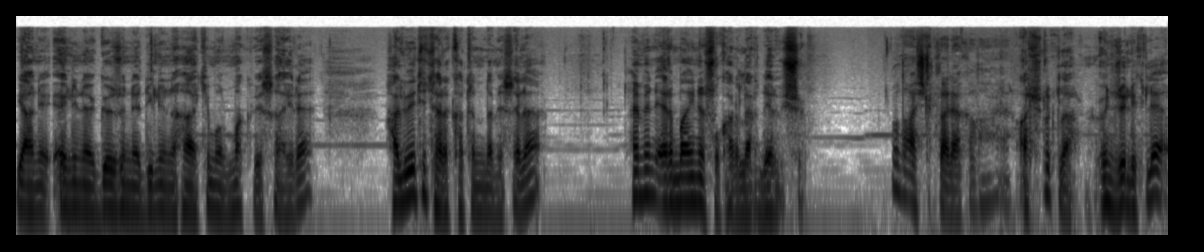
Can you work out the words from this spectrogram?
yani eline, gözüne, diline hakim olmak vesaire halveti tarikatında mesela hemen erbaine sokarlar dervişi. O da açlıkla alakalı. Evet. Açlıkla. Öncelikle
